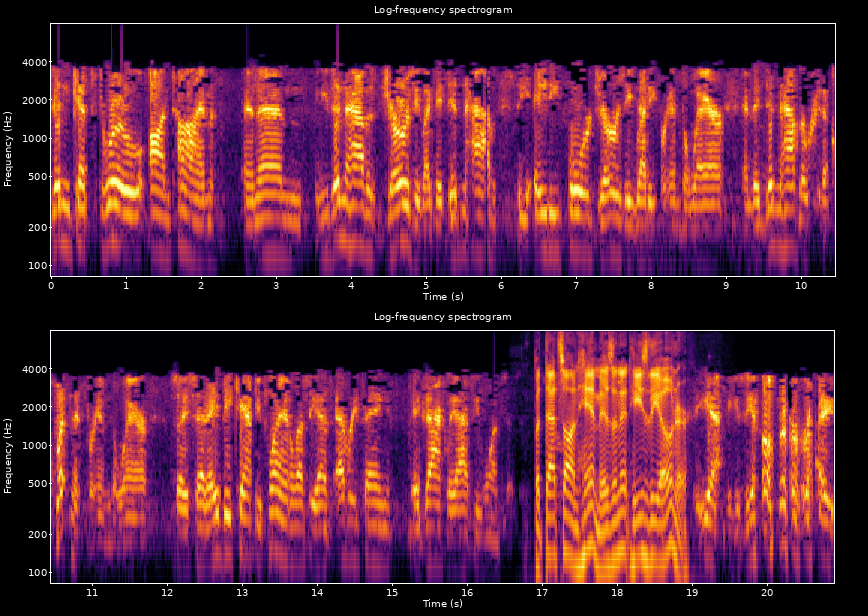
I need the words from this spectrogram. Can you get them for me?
didn't get through on time, and then he didn't have his jersey, like they didn't have the 84 jersey ready for him to wear, and they didn't have the right equipment for him to wear. So he said AB can't be playing unless he has everything exactly as he wants it. But that's on him, isn't it? He's the owner. Yeah, he's the owner, right?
